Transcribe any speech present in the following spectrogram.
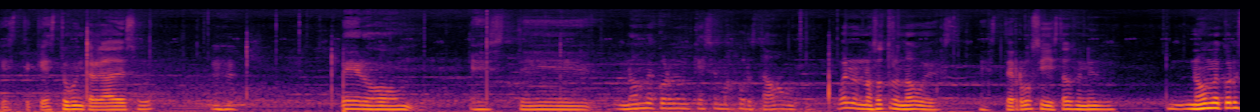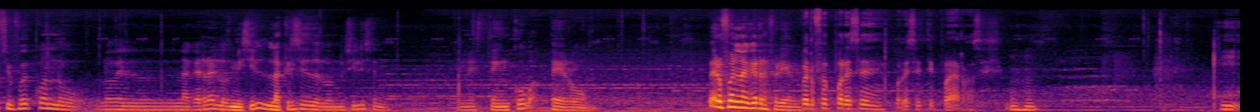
que, este, que estuvo encargada de eso. güey. Pero, este, no me acuerdo en qué semáforo estábamos. Bueno, nosotros no, güey. Este, Rusia y Estados Unidos. güey. No me acuerdo si fue cuando lo de la guerra de los misiles, la crisis de los misiles en, en, este, en Cuba, pero, pero fue en la Guerra Fría. güey. Pero fue por ese, por ese tipo de roces. Y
